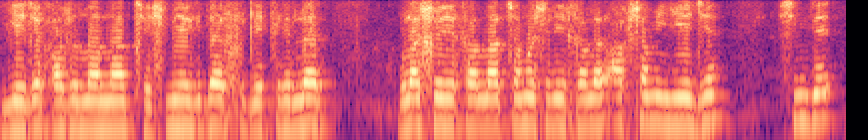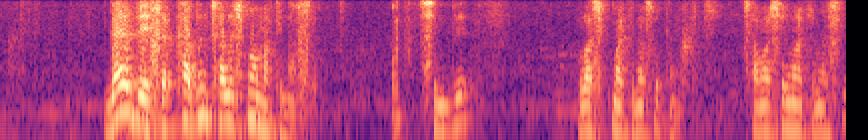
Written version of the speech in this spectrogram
yiyecek hazırlarlar, çeşmeye gider, su getirirler, bulaşığı yıkarlar, çamaşırı yıkarlar, akşamı yiyeceği. Şimdi neredeyse kadın çalışma makinesi. Şimdi bulaşık makinesi otomatik. Çamaşır makinesi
